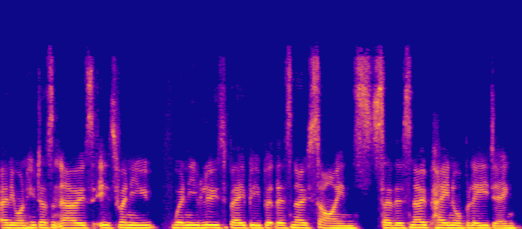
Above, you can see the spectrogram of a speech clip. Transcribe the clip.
anyone who doesn't know is is when you when you lose a baby, but there's no signs, so there's no pain or bleeding.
